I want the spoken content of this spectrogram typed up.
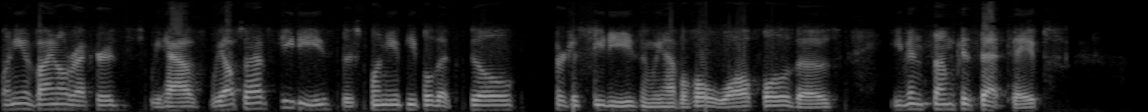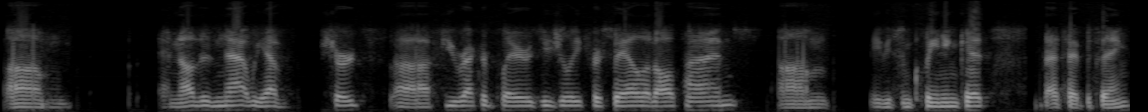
plenty of vinyl records. We have, we also have CDs. There's plenty of people that still purchase CDs, and we have a whole wall full of those. Even some cassette tapes. Um, and other than that, we have shirts, uh, a few record players usually for sale at all times. Um, maybe some cleaning kits, that type of thing.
